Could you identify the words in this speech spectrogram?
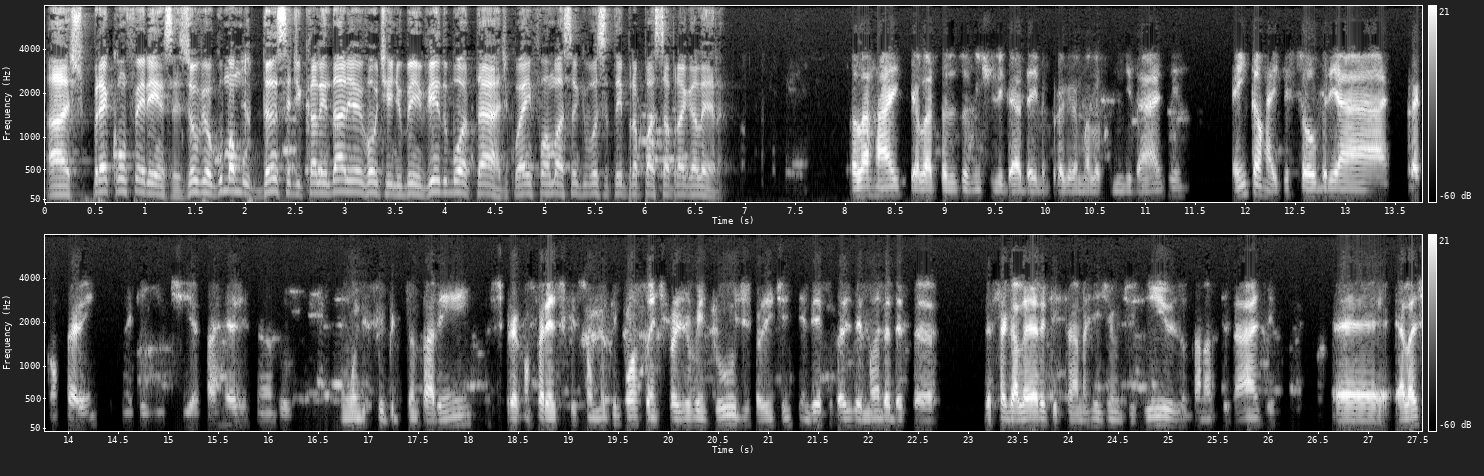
as pré-conferências. Houve alguma mudança de calendário, Valtinho? Bem-vindo, boa tarde. Qual é a informação que você tem para passar para a galera? Olá, Raik. Olá a todos os ouvintes ligados aí no programa Alô Comunidade. Então, Raik, sobre a pré-conferência né, que a gente ia estar realizando no município de Santarém, as pré-conferências que são muito importantes para a juventude, para a gente entender todas as demandas dessa, dessa galera que está na região de Rios, está na cidade, é, elas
